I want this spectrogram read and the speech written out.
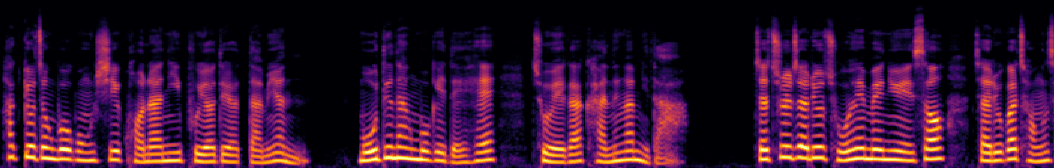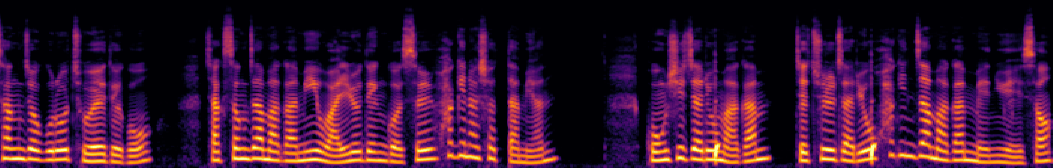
학교 정보 공시 권한이 부여되었다면 모든 항목에 대해 조회가 가능합니다. 제출 자료 조회 메뉴에서 자료가 정상적으로 조회되고 작성자 마감이 완료된 것을 확인하셨다면 공시 자료 마감, 제출 자료 확인자 마감 메뉴에서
